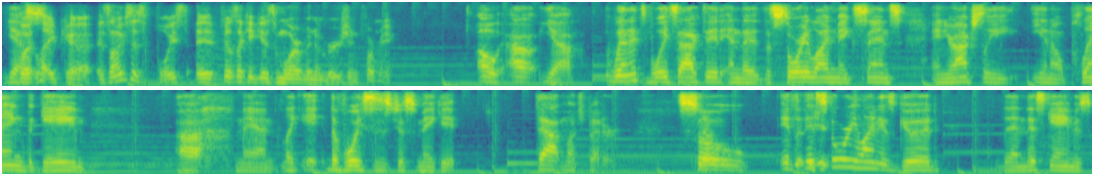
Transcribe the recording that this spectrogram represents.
Yes. But like, uh, as long as it's voiced, it feels like it gives more of an immersion for me. Oh, uh, yeah. When it's voice acted and the the storyline makes sense, and you're actually, you know, playing the game, ah, man, like it, the voices just make it that much better. So if the- the storyline is good, then this game is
